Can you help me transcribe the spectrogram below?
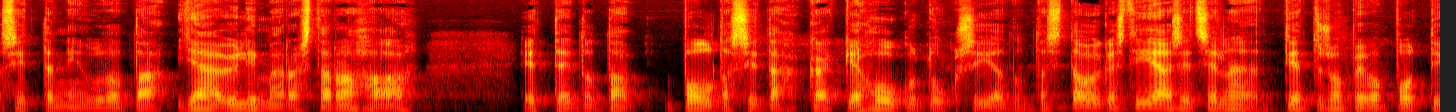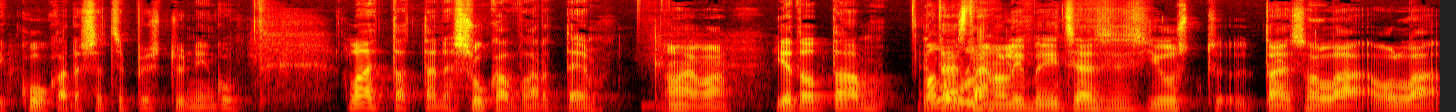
sitten niin kuin tota, jää ylimääräistä rahaa, ettei tota, polta sitä kaikkea houkutuksia ja tota, sitä oikeasti jää sitten sellainen tietty sopiva potti kuukaudessa, että se pystyy niin kuin laittaa tänne sukan varteen. Aivan. Ja tota, Ja Tästähän luulen, oli itse asiassa just, taisi olla, olla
